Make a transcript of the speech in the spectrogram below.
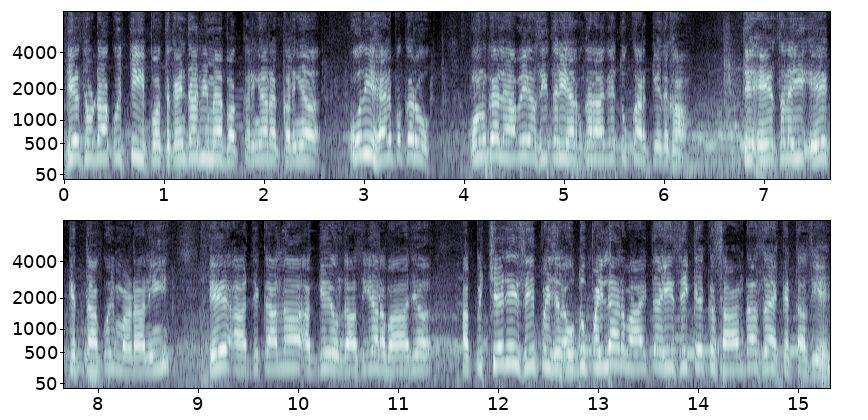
ਜੇ ਤੁਹਾਡਾ ਕੋਈ ਧੀ ਪੁੱਤ ਕਹਿੰਦਾ ਵੀ ਮੈਂ ਬੱਕਰੀਆਂ ਰੱਖਣੀਆਂ, ਉਹਦੀ ਹੈਲਪ ਕਰੋ। ਉਹਨੂੰ ਕਹ ਲੈ, ਬਈ ਅਸੀਂ ਤੇਰੀ ਹੈਲਪ ਕਰਾਂਗੇ, ਤੂੰ ਕਰਕੇ ਦਿਖਾ। ਤੇ ਇਸ ਲਈ ਇਹ ਕਿੱਤਾ ਕੋਈ ਮਾੜਾ ਨਹੀਂ। ਇਹ ਅੱਜ ਕੱਲ ਅੱਗੇ ਹੁੰਦਾ ਸੀਗਾ ਰਿਵਾਜ ਆ ਪਿੱਛੇ ਜਿਹੀ ਸੀ ਪਿਛਲੇ ਉਦੋਂ ਪਹਿਲਾ ਰਿਵਾਜ ਤਾਂ ਇਹੀ ਸੀ ਕਿ ਕਿਸਾਨ ਦਾ ਸਹਾਇਕ ਕਿੱਤਾ ਸੀ ਇਹ।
